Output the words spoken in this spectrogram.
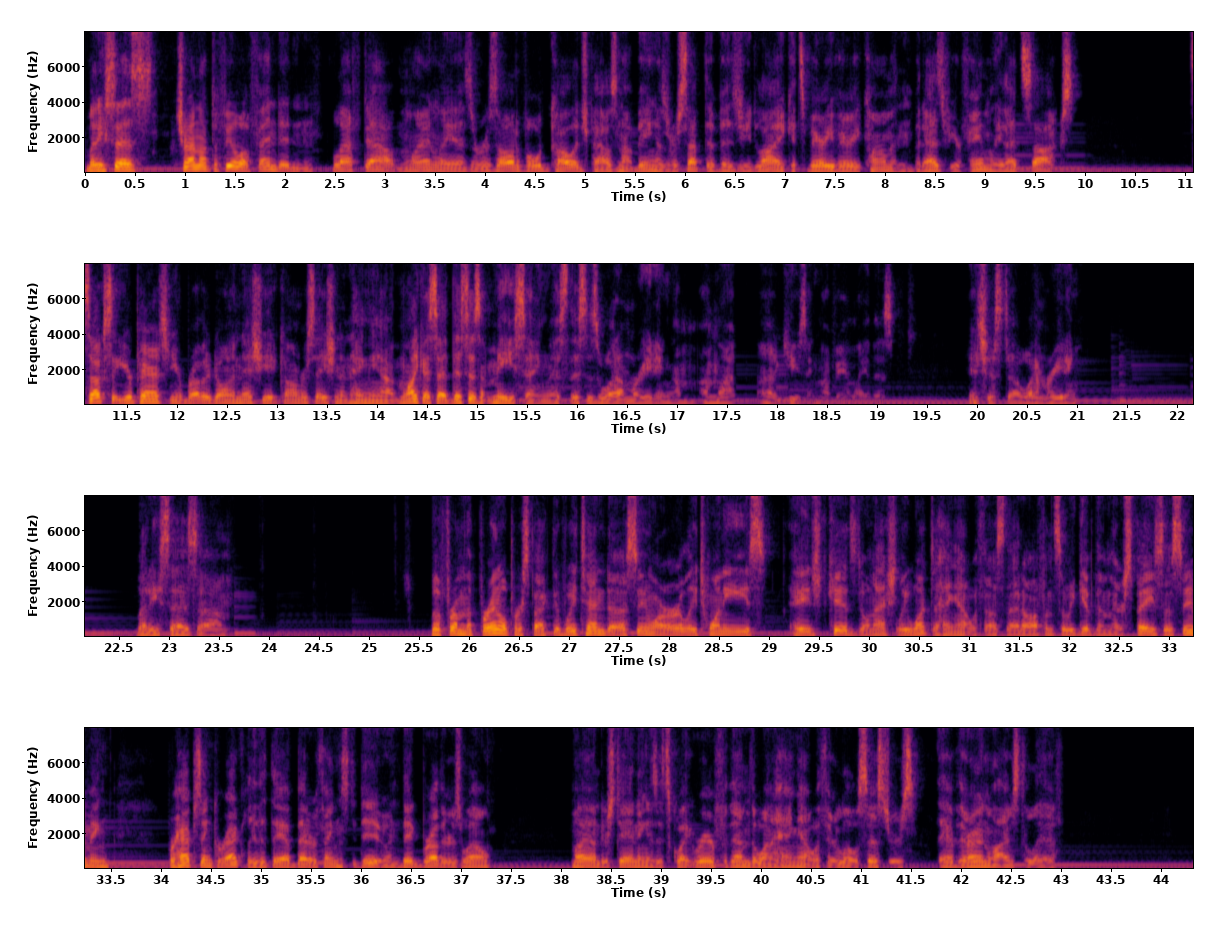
But he says, try not to feel offended and left out and lonely as a result of old college pals not being as receptive as you'd like. It's very, very common. But as for your family, that sucks. It sucks that your parents and your brother don't initiate conversation and hanging out. And like I said, this isn't me saying this. This is what I'm reading. I'm, I'm not uh, accusing my family of this. It's just uh, what I'm reading. But he says, um, but from the parental perspective, we tend to assume our early 20s aged kids don't actually want to hang out with us that often, so we give them their space, assuming, perhaps incorrectly, that they have better things to do. And big brothers, well, my understanding is it's quite rare for them to want to hang out with their little sisters. They have their own lives to live.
